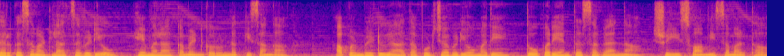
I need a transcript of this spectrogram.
तर कसं वाटलं आजचा व्हिडिओ? हे मला कमेंट करून नक्की सांगा. आपण भेटूया आता पुढच्या व्हिडिओमध्ये. तोपर्यंत सगळ्यांना श्री स्वामी समर्थ.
